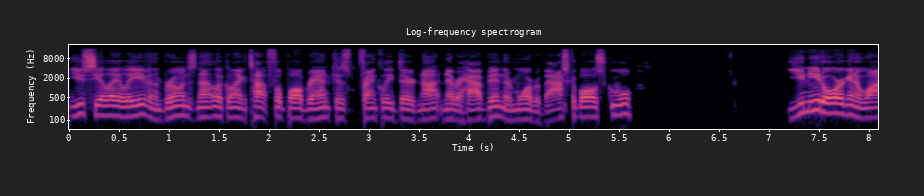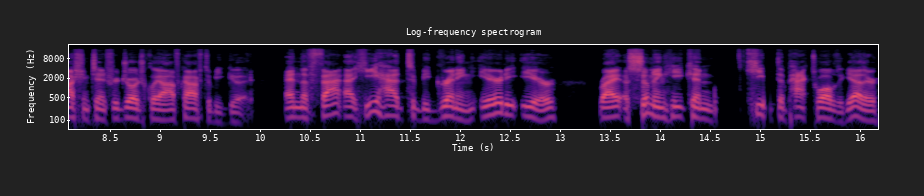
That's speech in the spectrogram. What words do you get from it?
UCLA leave and the Bruins not looking like a top football brand because frankly they're not never have been. They're more of a basketball school you need Oregon and Washington for George Kliavkoff to be good. And the fact that he had to be grinning ear to ear, right? Assuming he can keep the Pac 12 together,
